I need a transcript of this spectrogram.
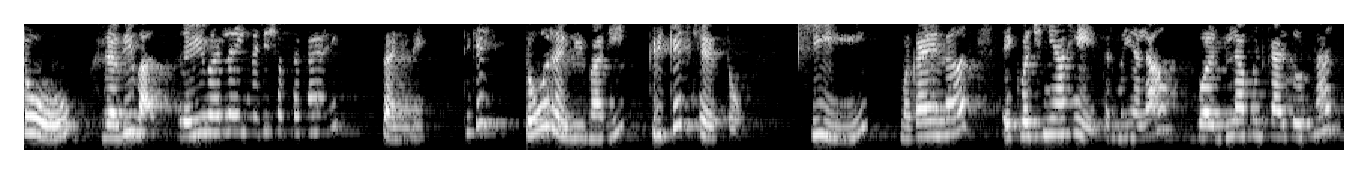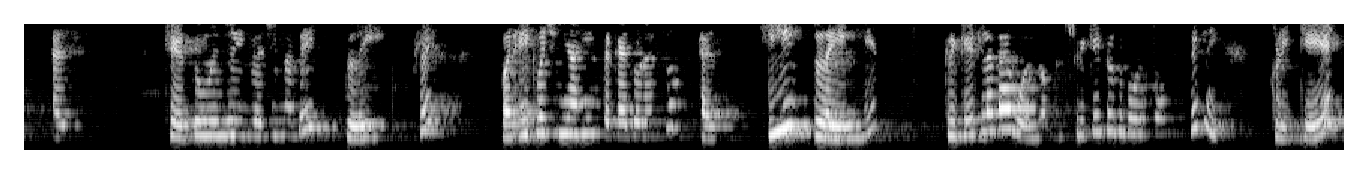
तो रविवार रविवारला इंग्रजी शब्द काय आहे? संडे ठीक आहे? तो रविवारी क्रिकेट खेळतो. ही मग काय येणार? एकवचनी आहे. तर मग याला वर्बला आपण काय जोडणार? एस खेळतो म्हणजे इंग्रजीमध्ये प्ले राईट पण एकवचनी आहे तर काय जोडायचं? एस ही प्लेज क्रिकेटला काय बोलतो आपण क्रिकेटच बोलतो ठीक नाही? क्रिकेट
